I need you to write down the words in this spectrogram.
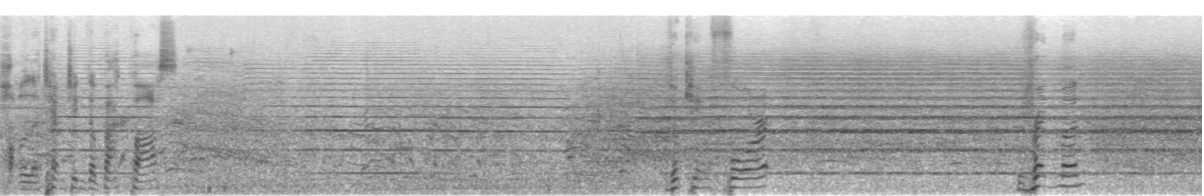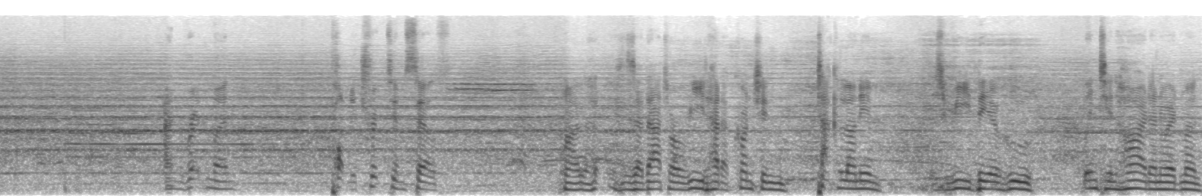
Howell attempting the back pass. Looking for Redmond. And Redmond probably tricked himself. Well, uh, Zadat or Reed had a crunching tackle on him. It's Reed there who went in hard on Redmond.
